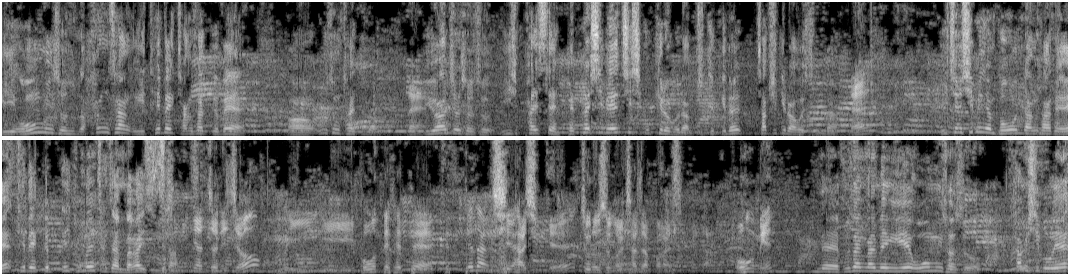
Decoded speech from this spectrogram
이 오은미 선수도 항상 이 태백 장사급의 어, 우승 타이틀을 네. 유한철 선수 28세 180에 79kg 주특기를 잡식기로 하고 있습니다. 네. 2012년 보훈 당사대회 태백급 1품을 차지한 바가 있습니다. 3년 전이죠. 이, 이 보훈 대회 때 그때 당시에 아쉽게 준우승을 차지한 바가 있습니다. 오흥민. 네, 부산 갈매기의 오은미 선수 35에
